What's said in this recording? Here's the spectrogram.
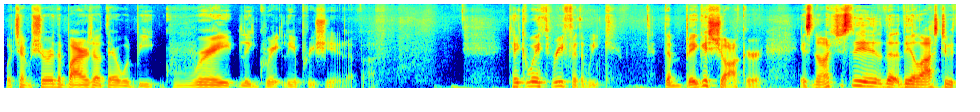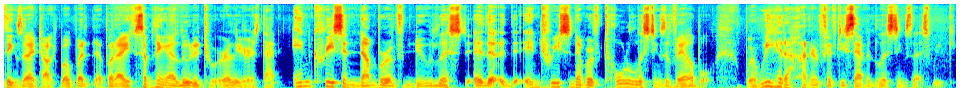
which I'm sure the buyers out there would be greatly, greatly appreciative of. Takeaway three for the week the biggest shocker is not just the, the, the last two things that I talked about, but but I something I alluded to earlier is that increase in number of new list, uh, the, the increase in number of total listings available, where we hit 157 listings this week.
